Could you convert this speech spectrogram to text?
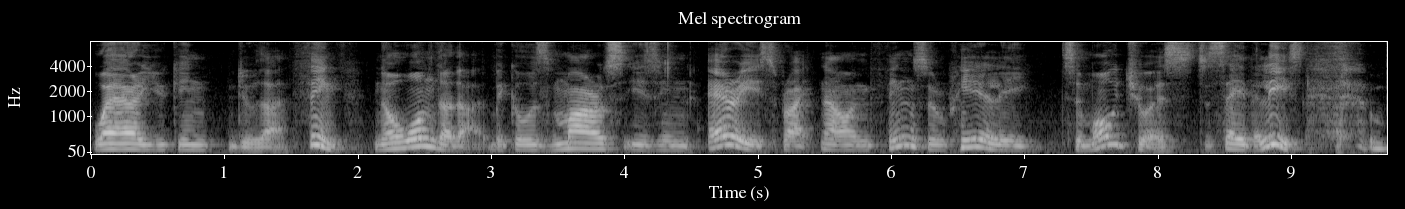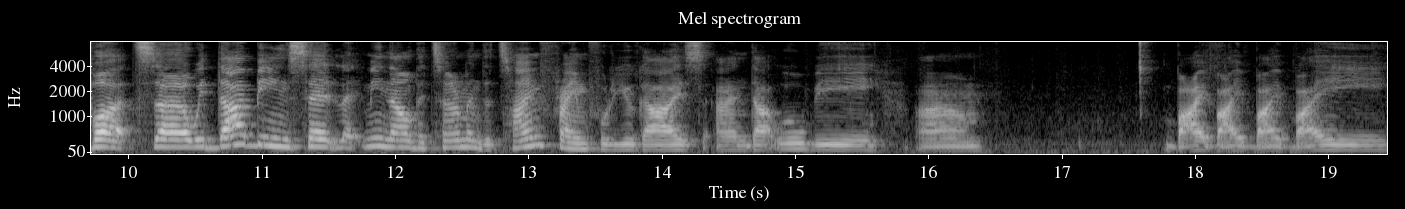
where you can do that thing no wonder that, because Mars is in Aries right now and things are really tumultuous to say the least. But uh, with that being said, let me now determine the time frame for you guys and that will be um, bye bye bye bye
